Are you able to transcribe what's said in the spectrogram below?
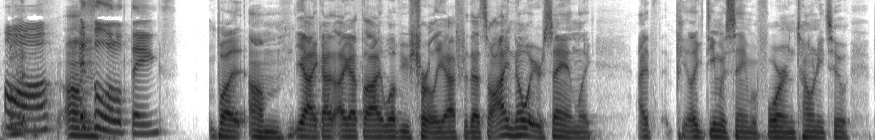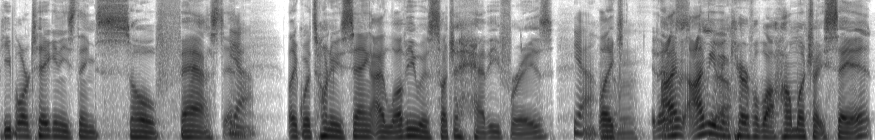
Aw. um, it's the little things. but um, yeah, I got I got the I love you shortly after that. So I know what you're saying. Like I like Dean was saying before, and Tony too. People are taking these things so fast, and Yeah. like what Tony was saying, I love you is such a heavy phrase. Yeah. Like Mhm. I'm I'm even careful about how much I say it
